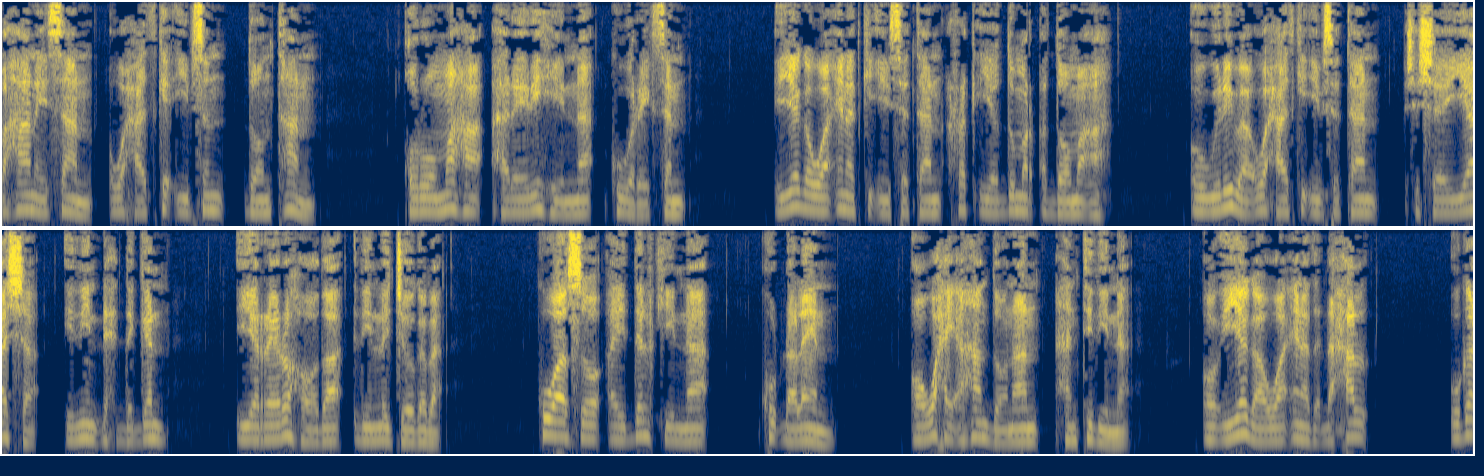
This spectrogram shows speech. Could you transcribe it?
lahaanaysaan waxaad ka iibsan doontaan quruumaha hareerihiinna ku wareegsan. Iyaga waa inaad ka iibsataan rag iyo dumar addoommo ah oo weliba waxaad ka iibsataan shisheeyayaasha idin dhex deggan iyo reerahooda idinla joogaba kuwaasoo ay dalkiinna ku dhaleen oo waxay ahaan doonaan hantidiinna oo iyaga waa inaad dhaxal uga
